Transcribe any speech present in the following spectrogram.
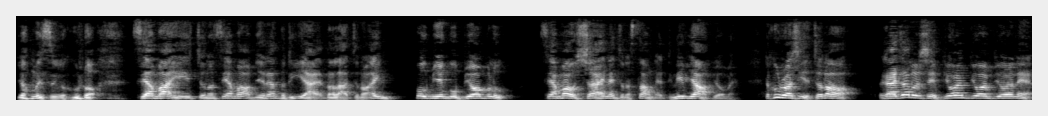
ပြောမယ်ဆိုအခုတော့ဆရာမအေးကျွန်တော်ဆရာမအမြဲတမ်းသတိရတယ်သလားကျွန်တော်အဲ့ပုံမြင်ကိုပြောမလို့ဆရာမကိုရှာရင်းနဲ့ကျွန်တော်စောင့်နေဒီနေ့ရအောင်ပြောမယ်တခုတော့ရှိတယ်ကျွန်တော်တခါကြလို့ရှိရင်ပြောရင်ပြောရင်ပြောရင်နဲ့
